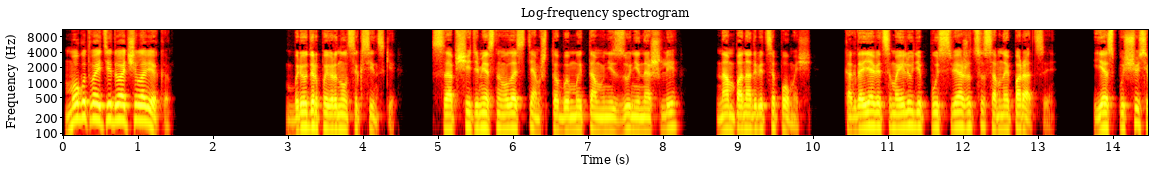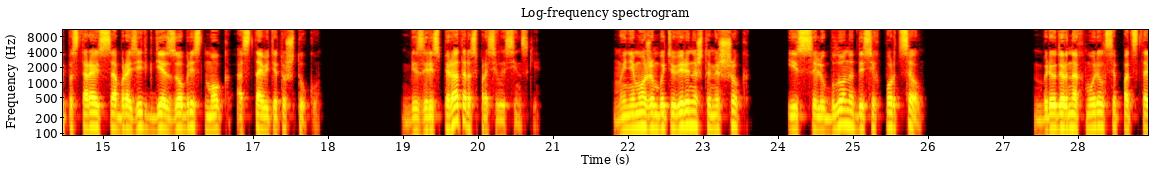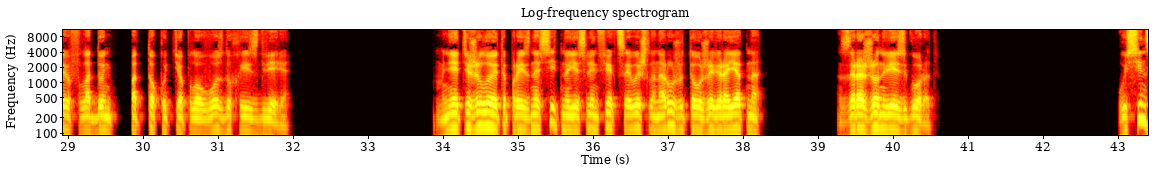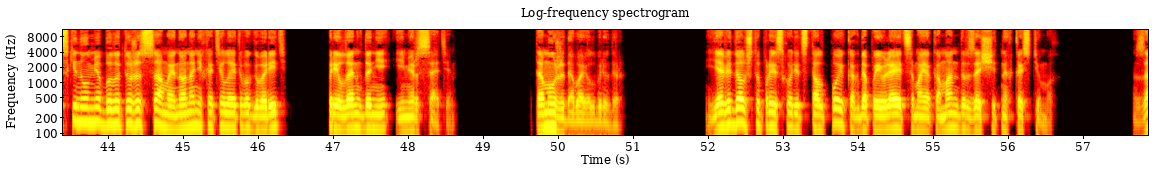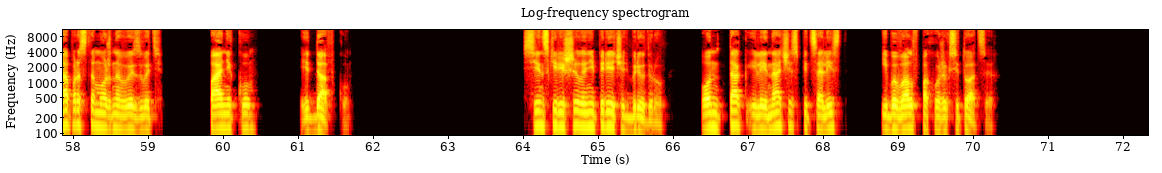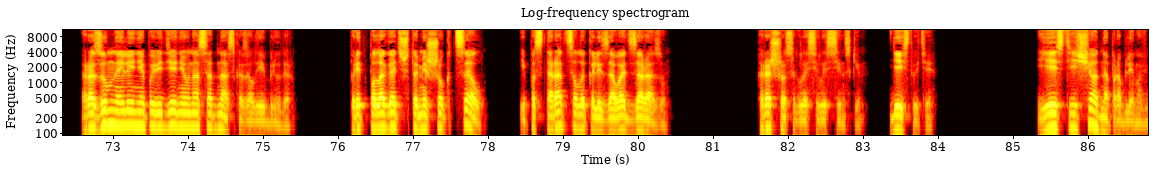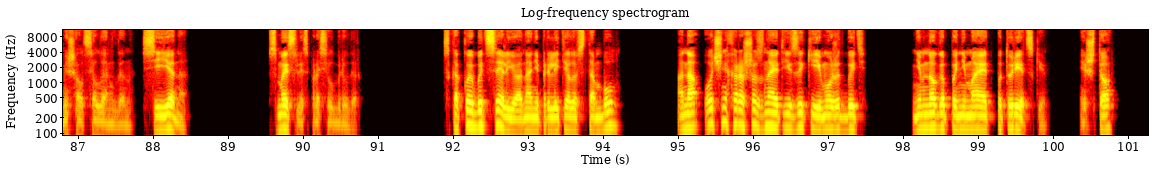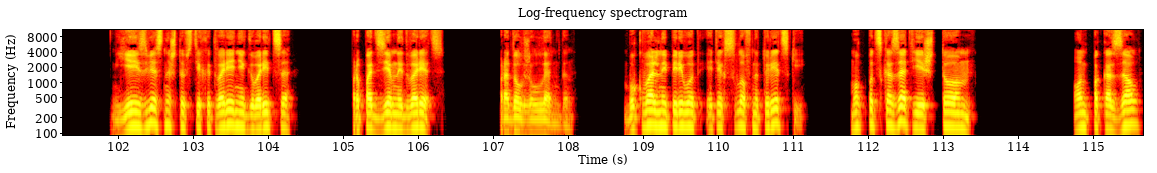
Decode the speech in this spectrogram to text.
Могут войти два человека. Брюдер повернулся к Сински. Сообщите местным властям, чтобы мы там внизу не нашли, нам понадобится помощь. Когда явятся мои люди, пусть свяжутся со мной по рации. Я спущусь и постараюсь сообразить, где Зобрист мог оставить эту штуку. Без респиратора спросил Сински. Мы не можем быть уверены, что мешок из целлюблона до сих пор цел. Брюдер нахмурился, подставив ладонь потоку теплого воздуха из двери. Мне тяжело это произносить, но если инфекция вышла наружу, то уже, вероятно, заражен весь город. У Сински на уме было то же самое, но она не хотела этого говорить при Лэнгдоне и Мерсате. К тому же, добавил Брюдер, я видел, что происходит с толпой, когда появляется моя команда в защитных костюмах запросто можно вызвать панику и давку. Синский решил не перечить Брюдеру. Он так или иначе специалист и бывал в похожих ситуациях. Разумная линия поведения у нас одна, сказал ей Брюдер. Предполагать, что мешок цел, и постараться локализовать заразу. Хорошо, согласилась Синский. Действуйте. Есть еще одна проблема, вмешался Лэнгдон. Сиена. В смысле, спросил Брюдер. С какой бы целью она не прилетела в Стамбул, она очень хорошо знает языки и, может быть, немного понимает по-турецки. И что? Ей известно, что в стихотворении говорится про подземный дворец, продолжил Лэнгдон. Буквальный перевод этих слов на турецкий мог подсказать ей, что он показал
